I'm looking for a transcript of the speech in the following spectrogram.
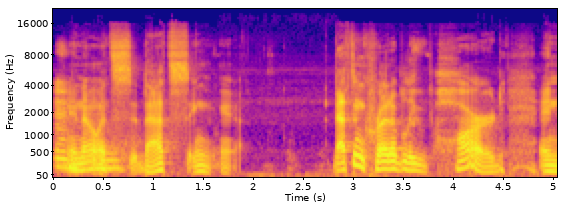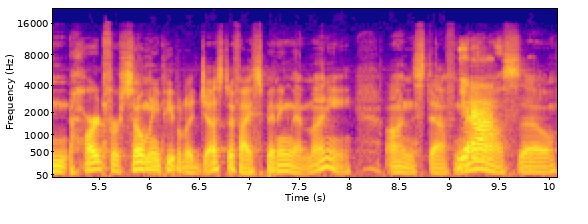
you know, it's, that's, in, that's incredibly hard and hard for so many people to justify spending that money on stuff Yeah. now. So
